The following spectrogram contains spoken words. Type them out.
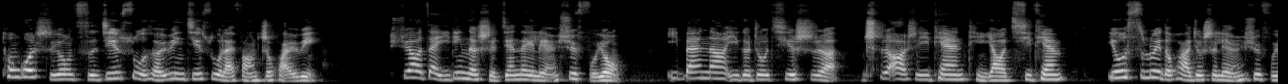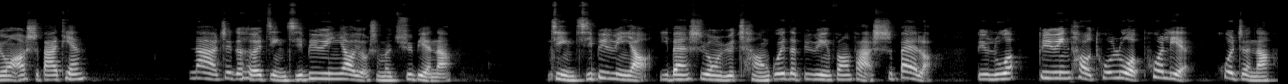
通过使用雌激素和孕激素来防止怀孕，需要在一定的时间内连续服用。一般呢，一个周期是吃二十一天，停药七天。优思瑞的话就是连续服用二十八天。那这个和紧急避孕药有什么区别呢？紧急避孕药一般适用于常规的避孕方法失败了，比如避孕套脱落、破裂。或者呢，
